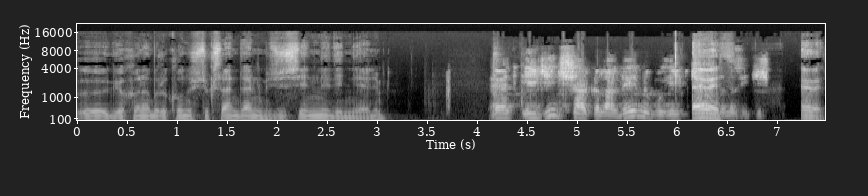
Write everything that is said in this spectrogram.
e, Gökhan Abur'u konuştuk. Senden müzisyenini dinleyelim. Evet ilginç şarkılar değil mi bu ilk çaldığınız evet. iki şarkı? Evet,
